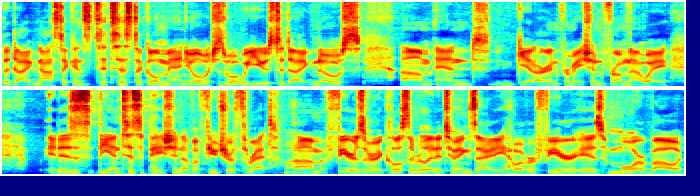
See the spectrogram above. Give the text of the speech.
the Diagnostic and Statistical Manual, which is what we use to diagnose um, and get our information from that way, it is the anticipation of a future threat. Um, fear is very closely related to anxiety. However, fear is more about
